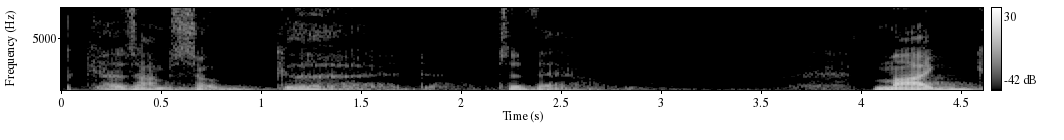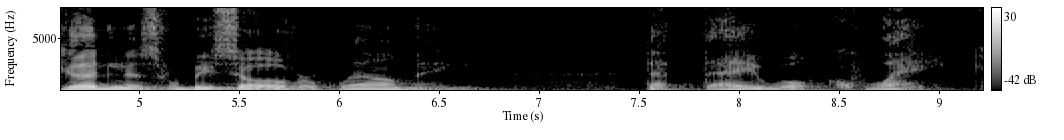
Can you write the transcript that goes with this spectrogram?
because I'm so good to them. My goodness will be so overwhelming that they will quake.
